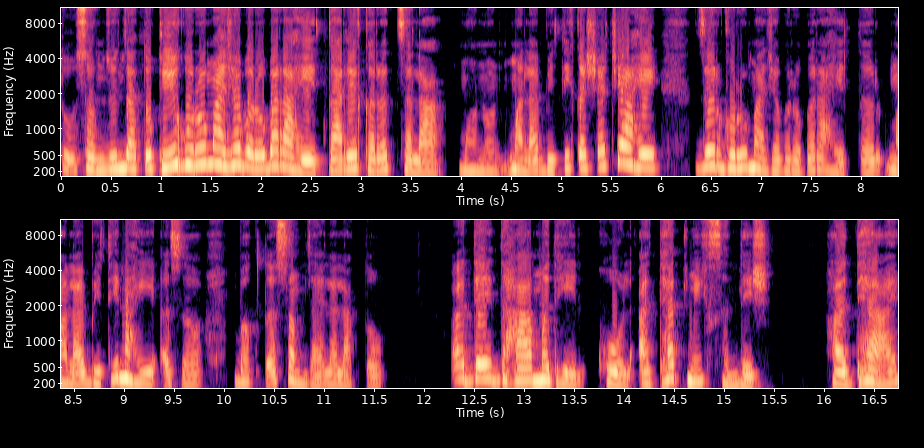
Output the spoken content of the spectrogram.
तो समजून जातो की गुरु माझ्या बरोबर आहेत कार्य करत चला. म्हणून मला भीती कशाची आहे? जर गुरु माझ्या बरोबर आहेत तर मला भीती नाही असं भक्त समजायला लागतो. अध्याय दहा मधील खोल आध्यात्मिक संदेश. हा अध्याय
